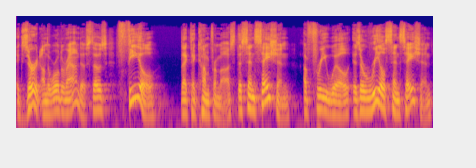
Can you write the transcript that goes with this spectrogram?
exert on the world around us, those feel like they come from us. The sensation of free will is a real sensation,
